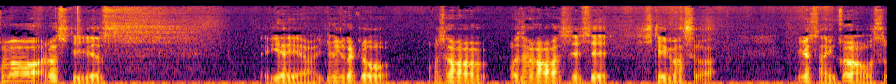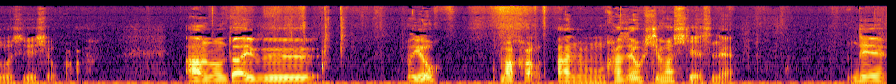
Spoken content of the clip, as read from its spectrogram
こんばんは、ロスティです。いやいや、何かとお騒お騒がせしていますが、皆さんいかがお過ごしでしょうか？あの、だいぶ、まあ、よ、まあ、か、あの、風邪をひきましてですね。で、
